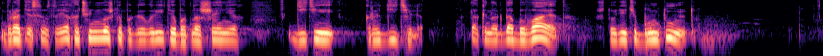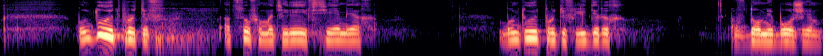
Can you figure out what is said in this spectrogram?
Братья и сестры, я хочу немножко поговорить об отношениях детей к родителям. Так иногда бывает, что дети бунтуют. Бунтуют против отцов и матерей в семьях, бунтуют против лидеров в Доме Божьем.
